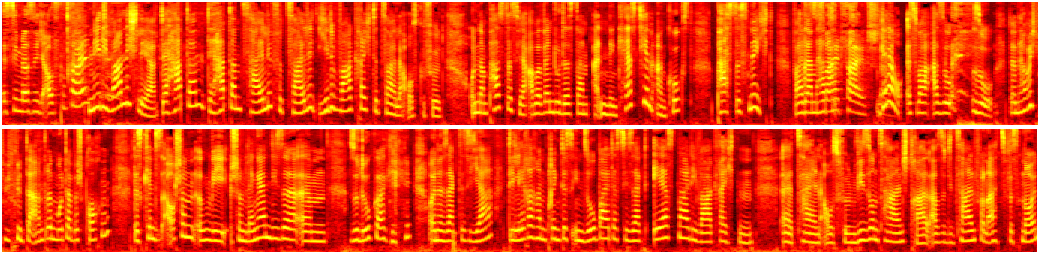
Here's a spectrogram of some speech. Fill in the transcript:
Ist ihm das nicht aufgefallen? Nee, die waren nicht leer. Der hat dann, der hat dann Zeile für Zeile, jede waagrechte Zeile ausgefüllt. Und dann passt es ja. Aber wenn du das dann in den Kästchen anguckst, passt es nicht. Weil dann Ach, hat. Es war halt falsch. Ja. Genau. Es war also so. Dann habe ich mich mit der anderen Mutter besprochen. Das Kind ist auch schon irgendwie schon länger in dieser ähm, Sudoku AG. Und dann sagte sie, ja, die Lehrerin bringt es ihnen so bei, dass sie sagt, erstmal die waagrechten äh, Zeilen ausfüllen, wie so ein Zahlenstrahl, also die Zahlen von 1 bis 9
